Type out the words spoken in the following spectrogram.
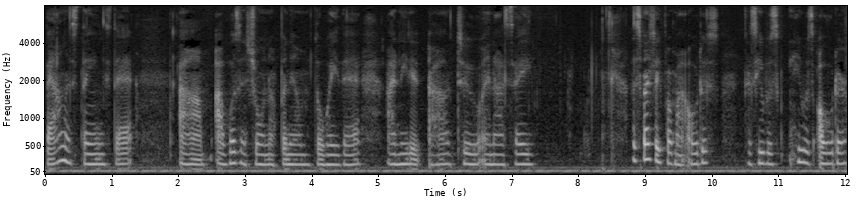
balance things that um, I wasn't showing up for them the way that I needed uh, to. And I say, especially for my oldest, because he was he was older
